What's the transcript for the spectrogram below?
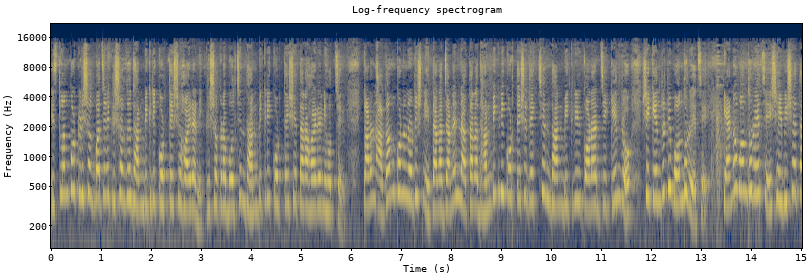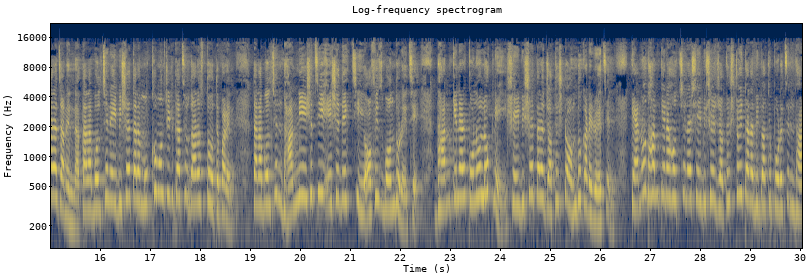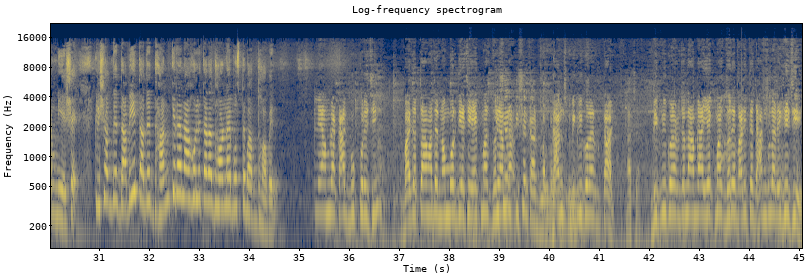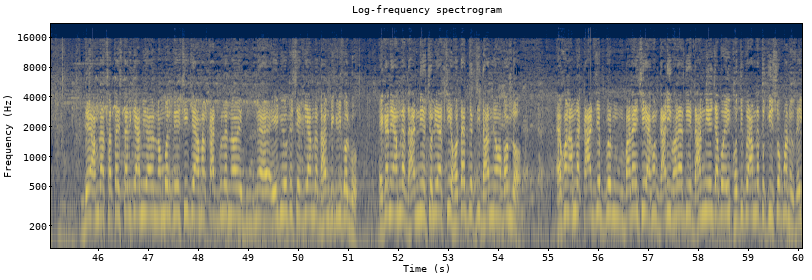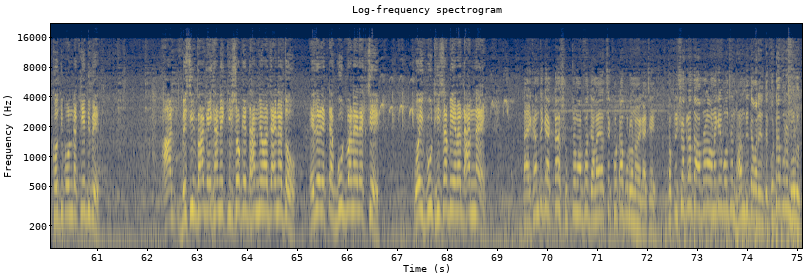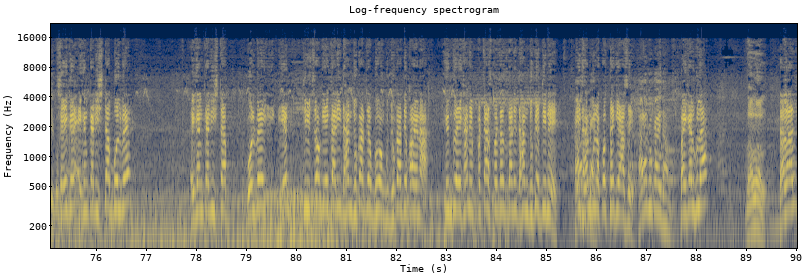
ইসলামপুর কৃষক বাজারে কৃষকদের ধান বিক্রি করতে এসে হয়রানি। কৃষকরা বলছেন, ধান বিক্রি করতে এসে তারা হয়রানি হচ্ছেন। কারণ আগাম কোনো নোটিশ নেই, তারা জানেন না, তারা ধান বিক্রি করতে এসে দেখছেন ধান বিক্রির করার যে কেন্দ্র, সেই কেন্দ্রটি বন্ধ রয়েছে। কেন বন্ধ রয়েছে, সেই বিষয়ে তারা জানেন না। তারা বলছেন, এই বিষয়ে তারা মুখ্যমন্ত্রীর কাছেও দ্বারস্থ হতে পারেন। তারা বলছেন, ধান নিয়ে এসেছি, এসে দেখছি অফিস বন্ধ রয়েছে। ধান কেনার কোনো লোক নেই, সেই বিষয়ে তারা যথেষ্ট অন্ধকারে রয়েছেন। কেন ধান কেনা হচ্ছে না, সেই বিষয়ে যথেষ্টই তারা বিপাকে পড়েছেন। ধান নিয়ে এসে। কৃষকদের দাবি তাদের ধান কেনা না হলে তারা ধর্নায় বসতে বাধ্য হবেন। আমরা কার্ড বুক করেছি। বাজার তো আমাদের নম্বর দিয়েছে এক মাস ধরে আমরা কিসের কিসের কার্ড ধান বিক্রি করার কার্ড আচ্ছা। বিক্রি করার জন্য আমরা এক মাস ধরে বাড়িতে ধানগুলো রেখেছি। যে আমরা সাতাইশ তারিখে আমি নম্বর পেয়েছি যে আমার কার্ডগুলো এডি অফিসে গিয়ে আমরা ধান বিক্রি করব। এখানে আমরা ধান নিয়ে চলে আসছি হঠাৎ দেখছি ধান নেওয়া বন্ধ। এখন আমরা কার্ড যে বাড়াইছি এখন গাড়ি ভাড়া দিয়ে ধান নিয়ে যাব এই ক্ষতিপূরণ আমরা তো কৃষক মানুষ এই ক্ষতিপূরণটা কে দিবে? আর বেশিরভাগ এখানে কৃষকের ধান নেওয়া যায় না তো এদের একটা গুট বানায় রাখছে। ওই গুট হিসাবে এরা ধান নেয়। তা এখান থেকে একটা সূত্র মারফত জানা যাচ্ছে কোটা পূরণ হয়ে গেছে। তো কৃষকরা তো আপনারা অনেকেই বলছেন ধান দিতে পারেন তো কোটা পূরণ হলো কি সেই এখানকার স্টাফ বলবে। এখানকার স্টাফ বলবে এক কৃষক এক গাড়ি ধান ঢুকাতে ঢুকাতে পারে না। কিন্তু এখানে পঞ্চাশ পঞ্চাশ গাড়ি ধান ঢুকে দিনে। এই ধানগুলো কোথেকে আসে? কারা ঢুকায় ধান? পাইকারগুলা? দালাল। দালাল?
